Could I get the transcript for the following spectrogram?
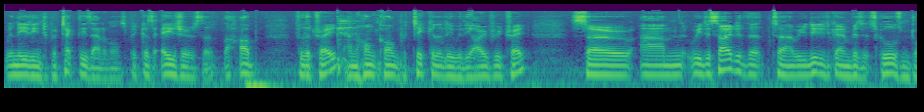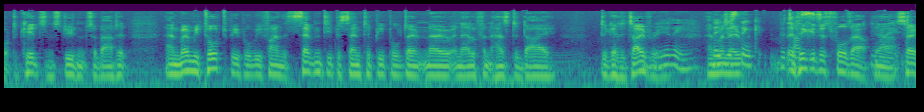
we're needing to protect these animals because Asia is the, the hub for the trade, and Hong Kong, particularly with the ivory trade. So um, we decided that uh, we needed to go and visit schools and talk to kids and students about it. And when we talk to people, we find that 70% of people don't know an elephant has to die to get its ivory. Really? And they just they, think the they think it just falls out. Yeah. Right. So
